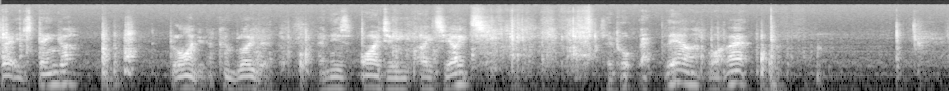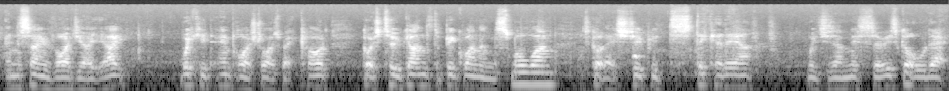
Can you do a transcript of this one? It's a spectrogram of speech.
That is Dengar. Blinded, I couldn't believe it and his IG88 so put that there like that. And the same with IG88 Wicked Empire Strikes Back card. Got his two guns the big one and the small one. It's got that stupid sticker there which is unnecessary. It's got all that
